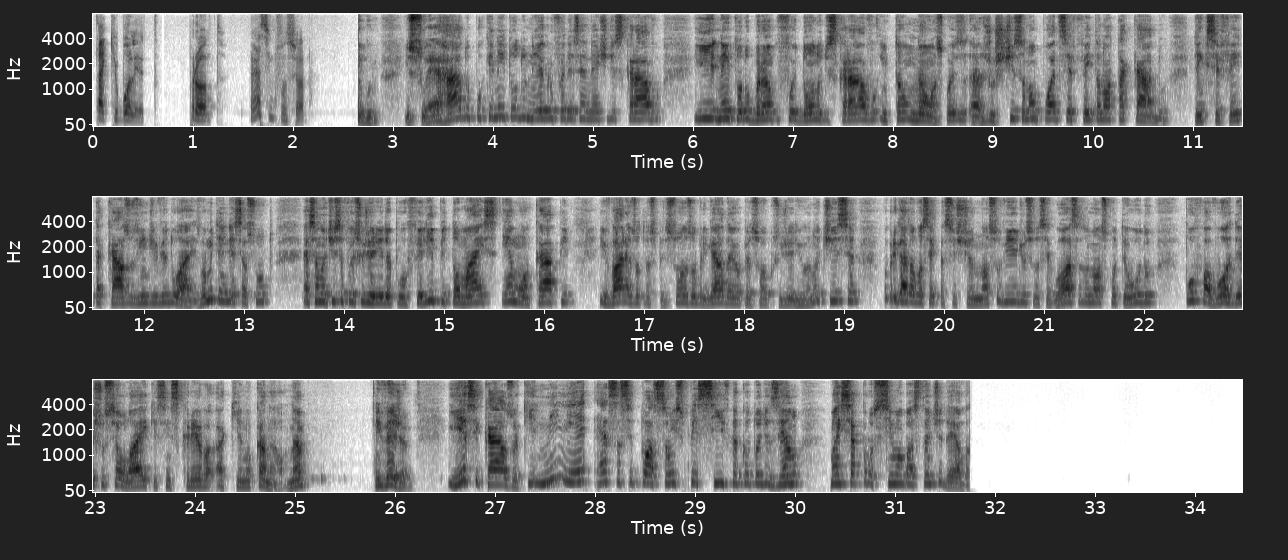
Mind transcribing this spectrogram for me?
tá aqui o boleto. Pronto. Não é assim que funciona negro. Isso é errado porque nem todo negro foi descendente de escravo e nem todo branco foi dono de escravo. Então, não, as coisas, a justiça não pode ser feita no atacado, tem que ser feita casos individuais. Vamos entender esse assunto? Essa notícia foi sugerida por Felipe Tomás, Emoncap e várias outras pessoas. Obrigado aí ao pessoal que sugeriu a notícia. Obrigado a você que está assistindo o nosso vídeo. Se você gosta do nosso conteúdo, por favor, deixe o seu like e se inscreva aqui no canal, né? E veja, e esse caso aqui nem é essa situação específica que eu estou dizendo, mas se aproxima bastante dela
